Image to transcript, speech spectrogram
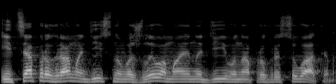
І ця програма дійсно важлива, маю надію, вона прогресуватиме.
